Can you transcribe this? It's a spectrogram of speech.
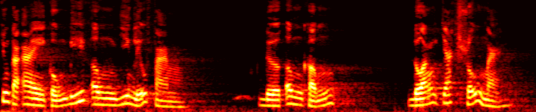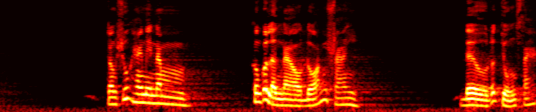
Chúng ta ai cũng biết ông Viên Liễu Phàm Được ông Khổng đoán chắc số mạng. Trong suốt 20 năm, Không có lần nào đoán sai. Đều rất chuẩn xác,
